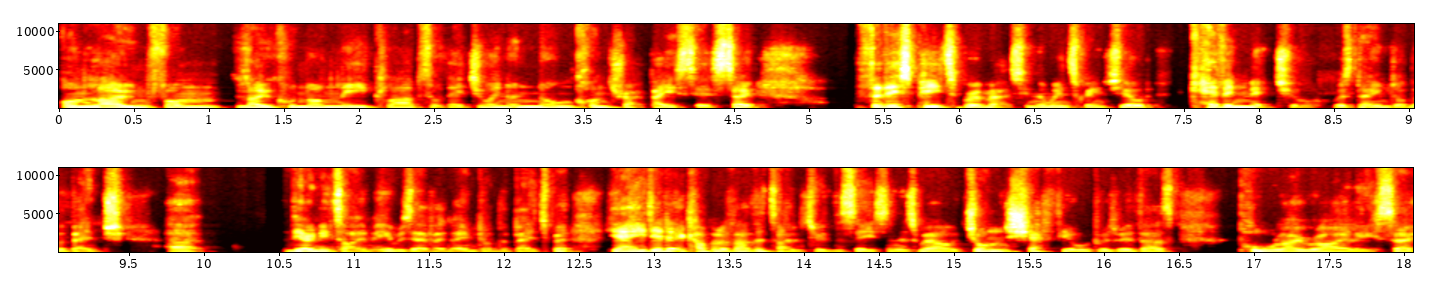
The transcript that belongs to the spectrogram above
on loan from local non-league clubs, or they join on non-contract basis. So for this Peterborough match in the Windscreen Shield, Kevin Mitchell was named on the bench. Uh, the only time he was ever named on the bench. But yeah, he did it a couple of other times during the season as well. John Sheffield was with us, Paul O'Reilly. So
